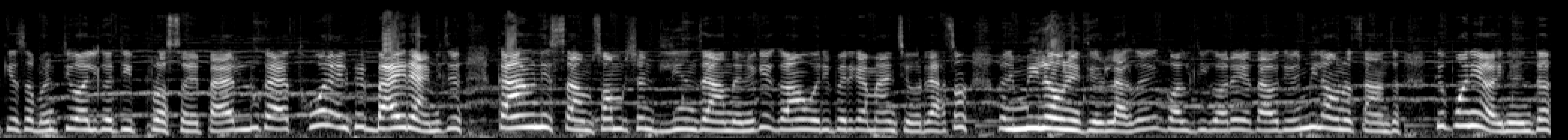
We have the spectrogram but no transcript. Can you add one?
के छ भने त्यो अलिकति प्रशय पाएर लुकाएर थोरै फेरि बाहिर हामी चाहिँ कानुनी संरक्षण लिन जाँदैनौँ कि। गाउँ वरिपरिका मान्छेहरू राख्छौँ अनि मिलाउनेतिर लाग्छ। गल्ती गरेँ यताउति मिलाउन चाहन्छ। त्यो पनि होइन नि त।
